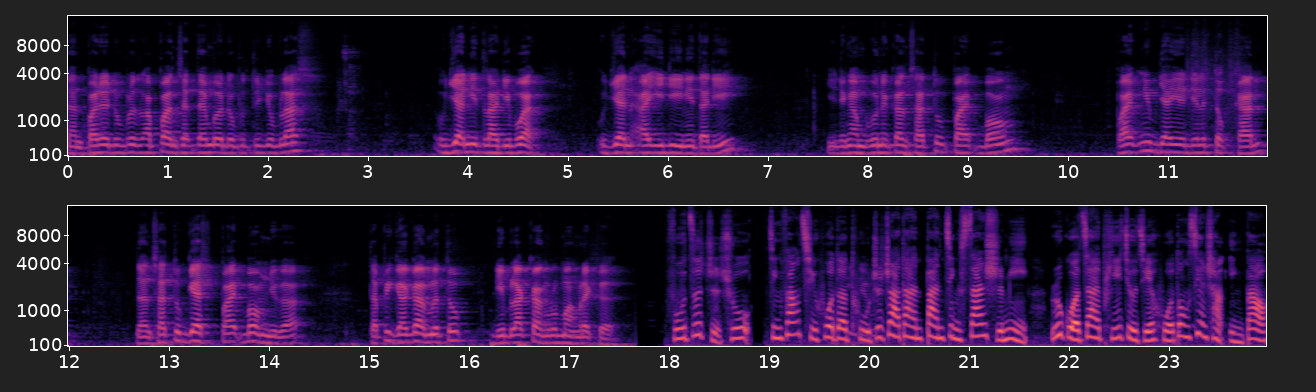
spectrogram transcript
Dan pada 28 September 2017, ujian ini telah dibuat. Ujian IED ini tadi dengan menggunakan satu pipe bom. Pipe ni berjaya diletupkan dan satu gas pipe bom juga tapi gagal meletup di belakang rumah mereka. 福兹指出，警方起获的土制炸弹半径三十米，如果在啤酒节活动现场引爆，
